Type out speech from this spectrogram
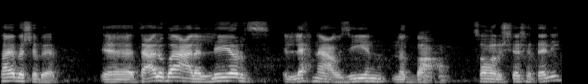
طيب يا شباب آه تعالوا بقى على ال layers اللي إحنا عاوزين نطبعها صغر الشاشة تاني.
